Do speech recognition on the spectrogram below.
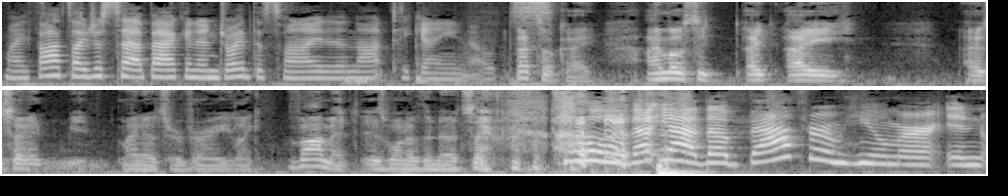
my thoughts. I just sat back and enjoyed this one. I did not take any notes. That's okay. I mostly. I. I I was saying my notes are very like vomit is one of the notes I wrote. oh, that yeah, the bathroom humor in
